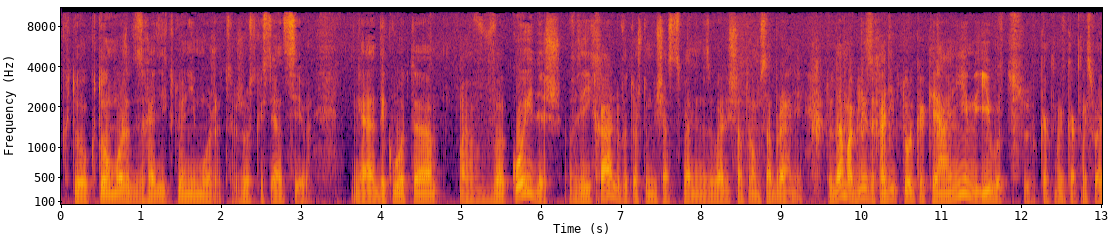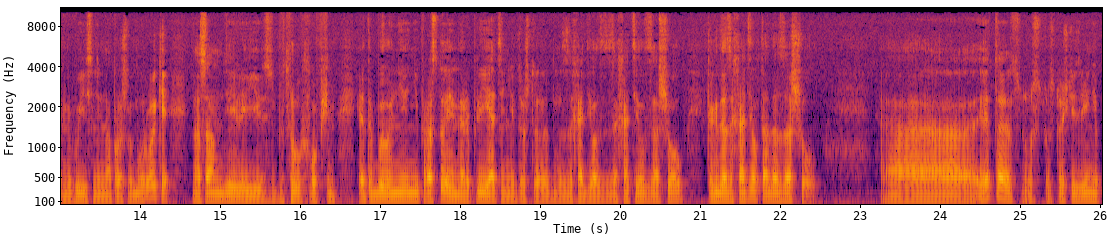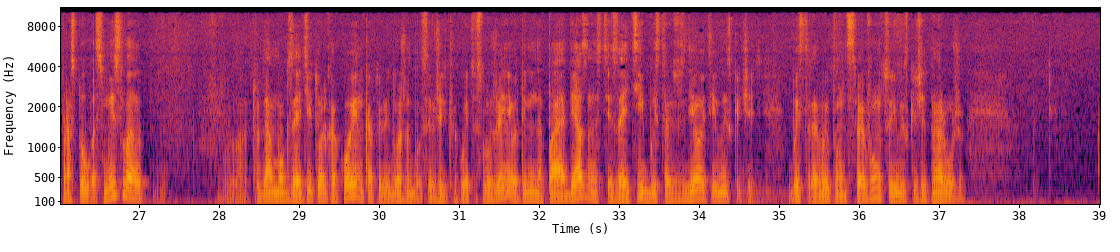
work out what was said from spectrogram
кто, кто может заходить, кто не может, жесткости отсева. Так вот, в Койдеш, в Рейхаль, в то, что мы сейчас с вами называли шатром собрания, туда могли заходить только кеаним, и вот, как мы, как мы с вами выяснили на прошлом уроке, на самом деле, и, ну, в общем, это было не непростое мероприятие, не то, что заходил, захотел, зашел, когда захотел, тогда зашел. А, это, ну, с точки зрения простого смысла, туда мог зайти только коин, который должен был совершить какое-то служение, вот именно по обязанности зайти, быстро сделать и выскочить, быстро выполнить свою функцию и выскочить наружу.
